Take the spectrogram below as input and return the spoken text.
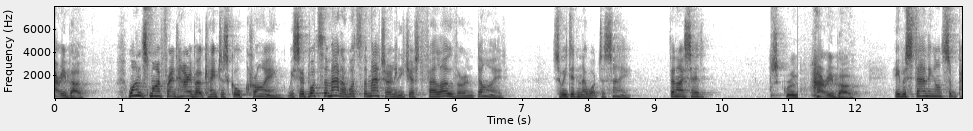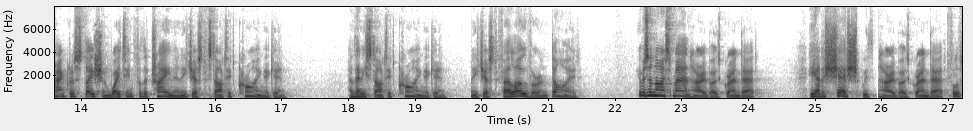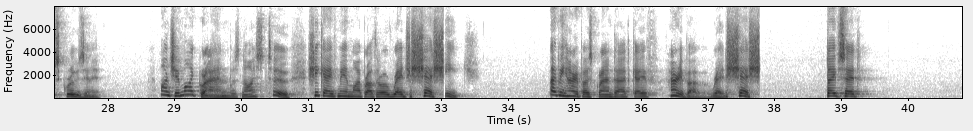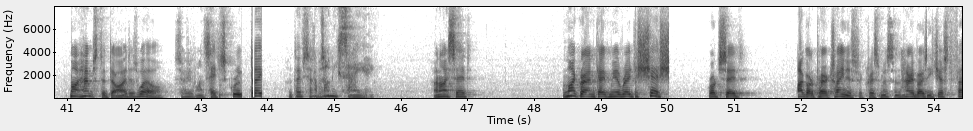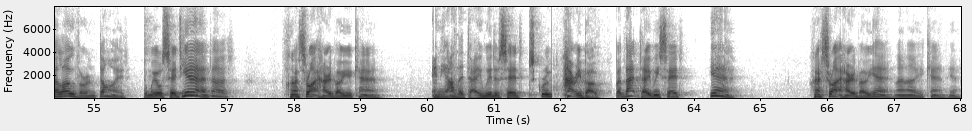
Harrybo. Once my friend Harrybo came to school crying. We said, what's the matter, what's the matter? And he just fell over and died. So he didn't know what to say. Then I said, screw Harrybo. He was standing on St Pancras station waiting for the train and he just started crying again. And then he started crying again. And he just fell over and died. He was a nice man, Harrybo's granddad. He had a shesh with Harrybo's granddad full of screws in it. Mind you, my gran was nice too. She gave me and my brother a red shesh each. Maybe Harrybo's granddad gave Harrybo a red shesh. Dave said, my hamster died as well. So everyone said, screw Dave. And Dave said, I was only saying. And I said, my gran gave me a red shesh. Rog said, I got a pair of trainers for Christmas and Harrybo, he just fell over and died. And we all said, yeah, no, that's right, Harrybo, you can. Any other day we'd have said, screw Harrybo. But that day we said, yeah. That's right, Harrybo, yeah. No, no, you can, yeah.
